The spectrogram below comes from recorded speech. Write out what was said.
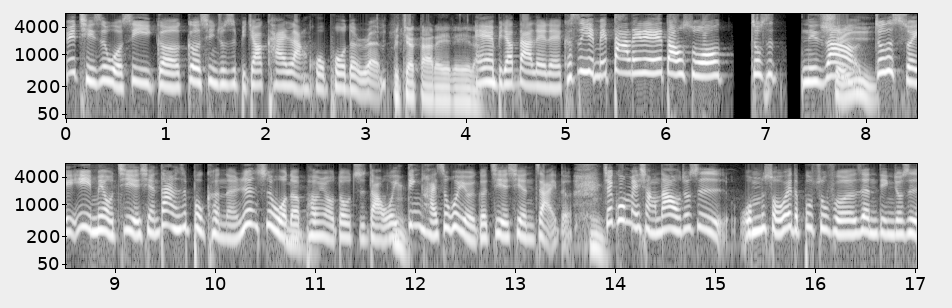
为其实我是一个个性就是比较开朗活泼的人，比较大咧咧啦，哎、欸，比较大咧咧，可是也没大咧咧到说就是。你知道，就是随意没有界限，当然是不可能。认识我的朋友都知道，嗯、我一定还是会有一个界限在的。嗯、结果没想到，就是我们所谓的不舒服的认定，就是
